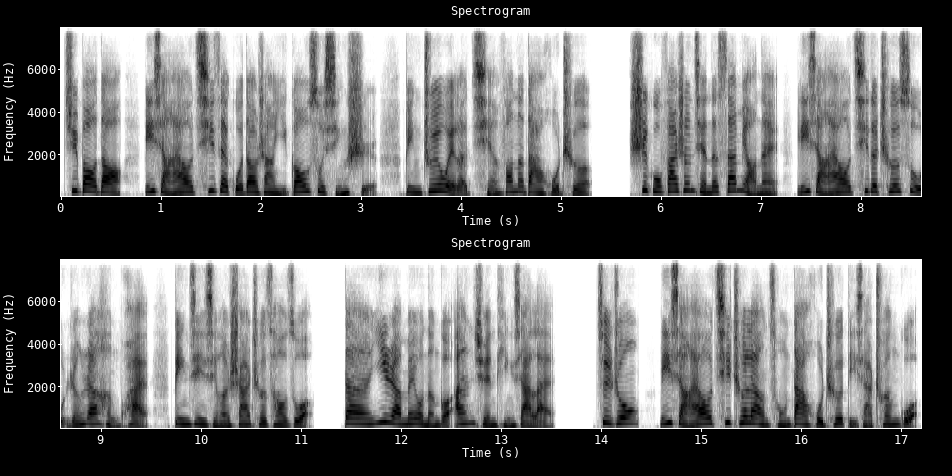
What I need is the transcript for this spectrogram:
据报道，理想 L 七在国道上以高速行驶，并追尾了前方的大货车。事故发生前的三秒内，理想 L7 的车速仍然很快，并进行了刹车操作，但依然没有能够安全停下来。最终，理想 L7 车辆从大货车底下穿过，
